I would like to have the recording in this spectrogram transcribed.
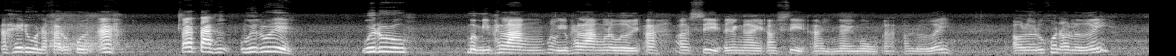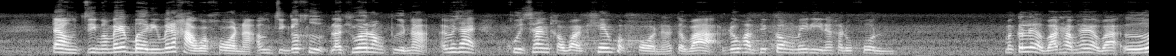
อะให้ดูนะคะทุกคนอะตาตาคืออุ้ยดูดิอุ้ยดูดู เหมือนมีพลังเหมือนมีพลังเลยอะเอาสิเอายังไงเอาสิอะยังไงงงอะเอาเลย เอาเลยทุกคนเอาเลย แต่จริงมันไม่ได้เบอร์นี้ไม่ได้ขาวกว่าคอนนะเอาจริงก็คือเราคิดว่ารองพื้นอะไม่ใช่คุชชั่นเขาว่าเข้มกว่าคอนนะแต่ว่าด้วยความที่กล้องไม่ดีนะคะ ทุกคน มันก็เลยแบบว่าทำให้แบบว่า เออ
